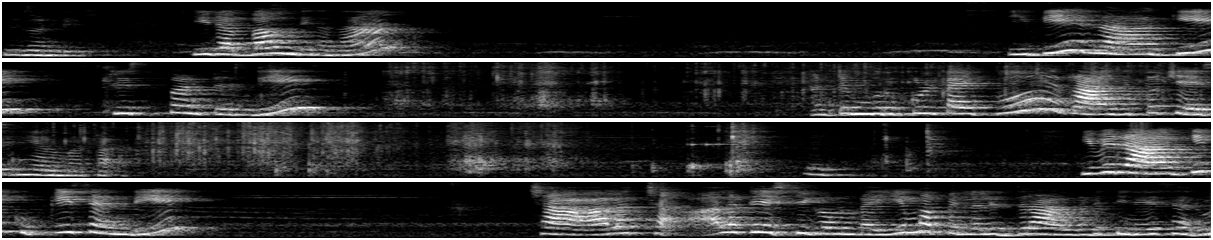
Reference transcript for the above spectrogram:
ఇదిగోండి. ఈ డబ్బా ఉంది కదా? ఇది రాగి క్రిస్ప్ అంటండి. అంటే మురుకుల టైపు రాగితో చేసినాయి అనమాట ఇవి రాగి కుకీస్ అండి. చాలా చాలా టేస్టీగా ఉన్నాయి. మా పిల్లలు ఇద్దరు ఆల్రెడీ తినేశారు.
